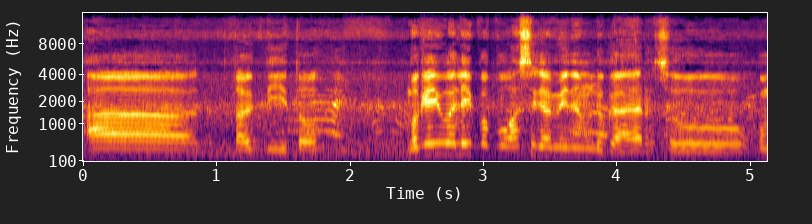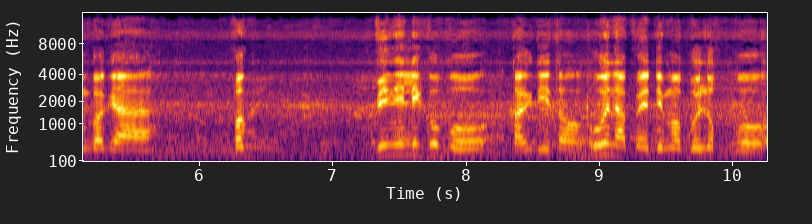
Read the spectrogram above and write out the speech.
ah, tawag dito, magkaiwalay pa po kasi kami ng lugar. So, kumbaga, pag binili ko po, tawag dito, una pwede mabulok po.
